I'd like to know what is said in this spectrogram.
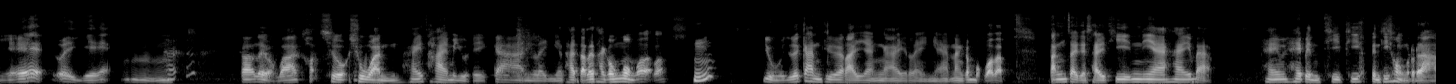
เย้เว้ยเย้อืม ก็เลยบอกว่าขอชวชวนให้ไทยมาอยู่ด้วยกันอะไรเงี้ยไทยตอนแรกไทยก็งงว่าแบบว่าหึอยู่ด้วยกันคืออะไรยังไงอะไรเงี้ยนางก็บอกว่าแบบตั้งใจจะใช้ที่เนี่ยให้แบบให้ให้เป็นที่ที่เป็นที่ของเรา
